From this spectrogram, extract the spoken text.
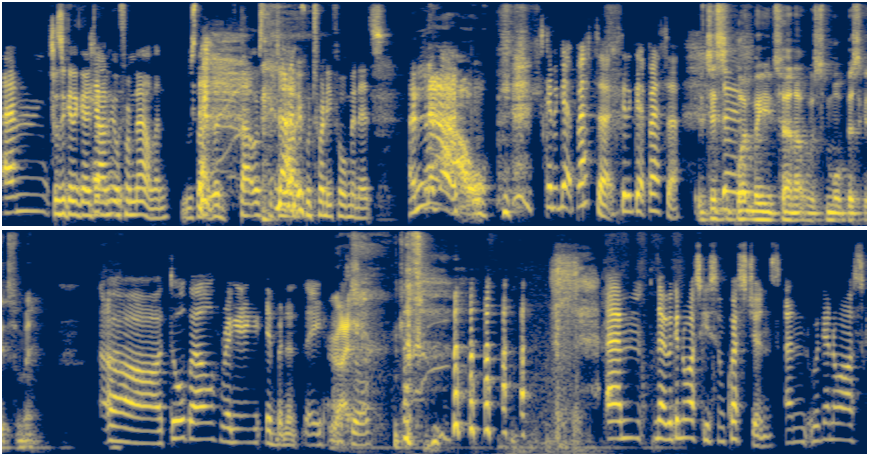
Um, Was it going to go Kevin downhill would- from now? Then was that the, that was the No. delightful twenty four minutes? And now, it's going to get better. It's going to get better. It's just So- the point where you turn up with some more biscuits for me. Ah, doorbell ringing imminently. I'm Right. sure. um, no, we're going to ask you some questions, and we're going to ask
